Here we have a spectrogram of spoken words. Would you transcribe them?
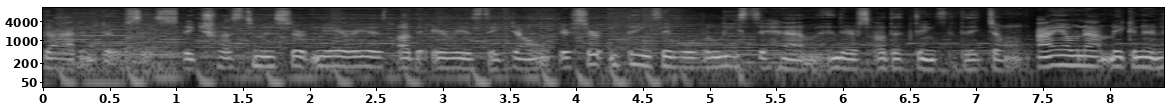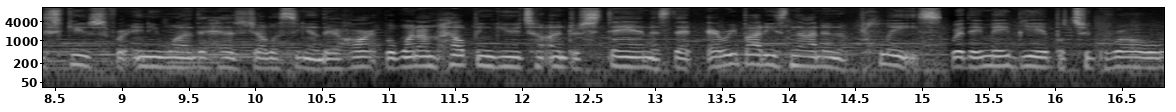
God in doses. They trust Him in certain areas, other areas they don't. There's certain things they will release to Him, and there's other things that they don't. I am not making an excuse for anyone that has jealousy in their heart, but what I'm helping you to understand is that everybody's not in a place where they may be able to grow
